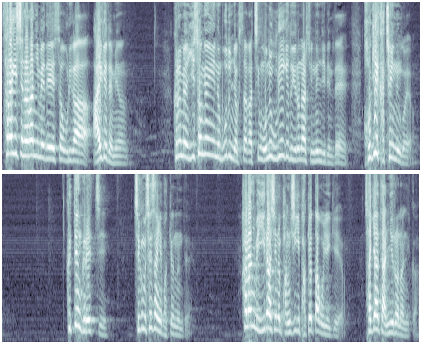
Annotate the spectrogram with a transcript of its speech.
살아계신 하나님에 대해서 우리가 알게 되면 그러면 이 성경에 있는 모든 역사가 지금 오늘 우리에게도 일어날 수 있는 일인데 거기에 갇혀 있는 거예요. 그땐 그랬지. 지금은 세상이 바뀌었는데. 하나님의 일하시는 방식이 바뀌었다고 얘기해요. 자기한테 안 일어나니까.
